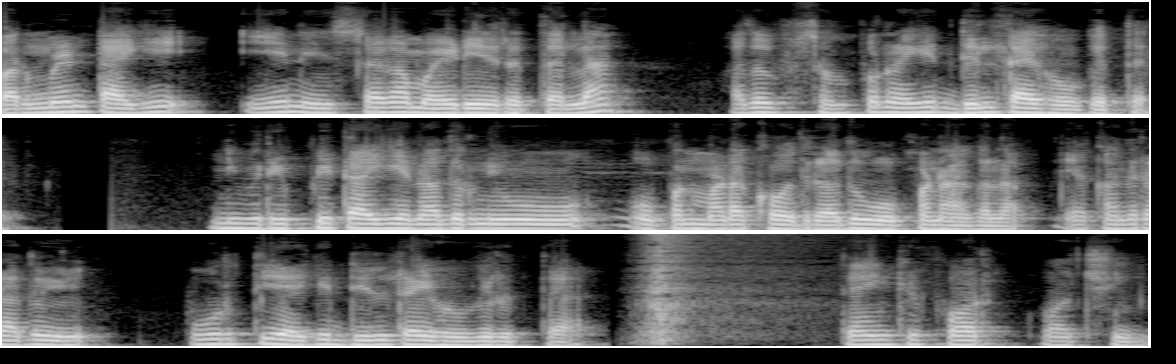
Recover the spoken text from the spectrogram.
ಪರ್ಮನೆಂಟಾಗಿ ಏನು ಇನ್ಸ್ಟಾಗ್ರಾಮ್ ಐ ಡಿ ಇರುತ್ತಲ್ಲ, ಅದು ಸಂಪೂರ್ಣವಾಗಿ ಡಿಲ್ಟ್ ಆಗಿ ಹೋಗುತ್ತೆ. ನೀವು ರಿಪೀಟಾಗಿ ಏನಾದರೂ ನೀವು ಓಪನ್ ಮಾಡೋಕ್ಕೆ ಹೋದರೆ ಅದು ಓಪನ್ ಆಗಲ್ಲ. ಯಾಕಂದರೆ ಅದು ಪೂರ್ತಿಯಾಗಿ ಡಿಲ್ಟ್ ಆಗಿ ಹೋಗಿರುತ್ತೆ. ಥ್ಯಾಂಕ್ ಯು ಫಾರ್ ವಾಚಿಂಗ್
